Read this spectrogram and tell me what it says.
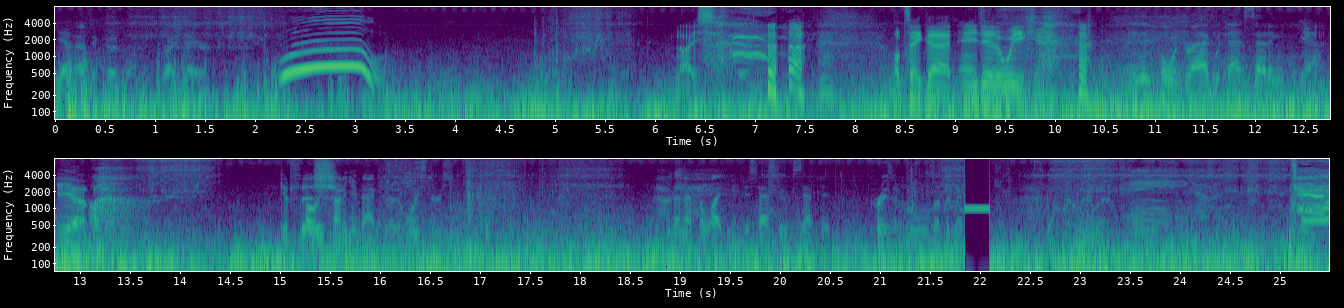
Yeah, that's a good one right there. Woo! Nice. I'll take that any day of the week. Anything pull and drag with that setting, yeah. yeah. I'll Good Oh, he's trying to get back to the oysters. He doesn't have to like it, he just has to accept it. Prison rules of the Mid-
